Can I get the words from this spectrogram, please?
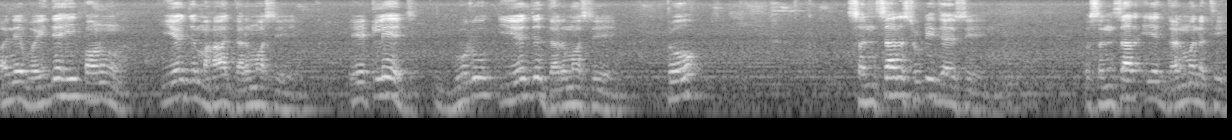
અને વૈદેહીપણું એ જ મહાધર્મ છે. એટલે જ ગુરુ એ જ ધર્મ છે. તો સંસાર છૂટી છે. તો સંસાર એ ધર્મ નથી.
